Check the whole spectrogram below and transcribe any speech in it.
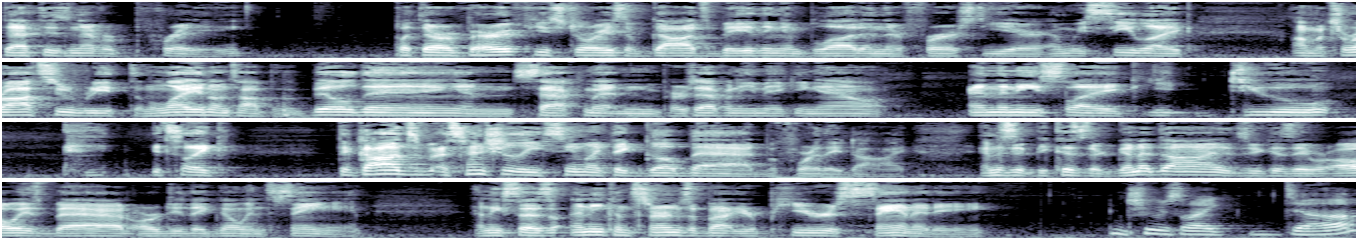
Death is never pretty, but there are very few stories of gods bathing in blood in their first year, and we see like Amaterasu wreathed in light on top of a building, and Sakhmet and Persephone making out, and then he's like, "Do it's like the gods essentially seem like they go bad before they die. And is it because they're gonna die? Is it because they were always bad, or do they go insane? And he says, any concerns about your peers' sanity? and she was like, duh.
